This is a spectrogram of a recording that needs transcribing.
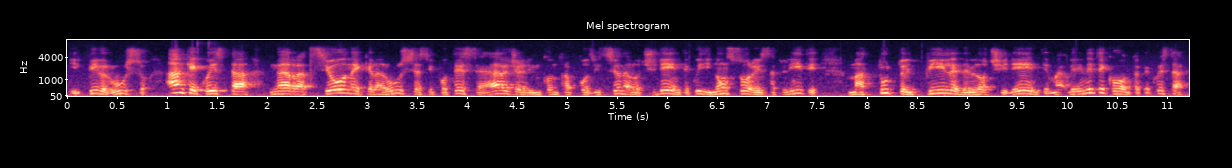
il PIL russo. Anche questa narrazione che la Russia si potesse ergere in contrapposizione all'Occidente, quindi non solo gli Stati Uniti, ma tutto il PIL dell'Occidente. Ma vi rendete conto che questa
